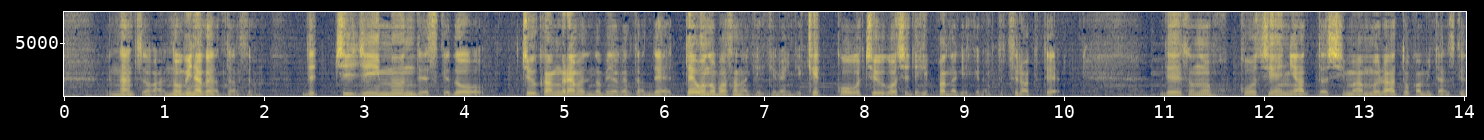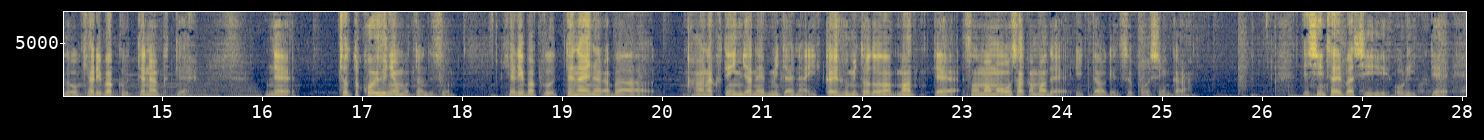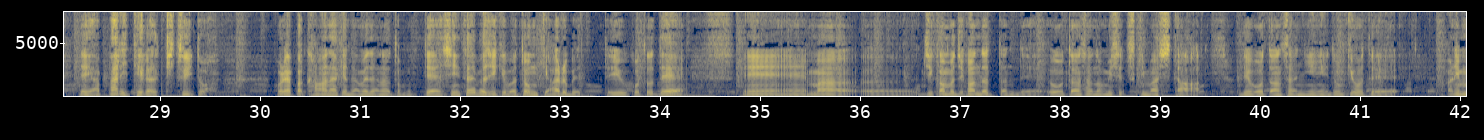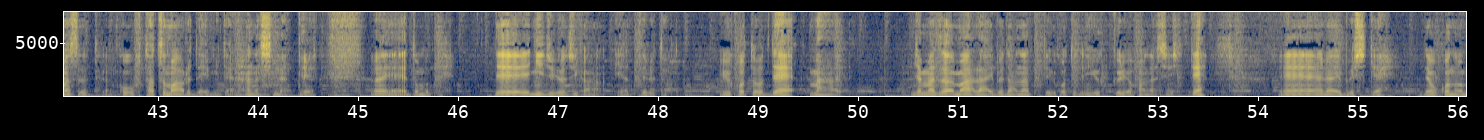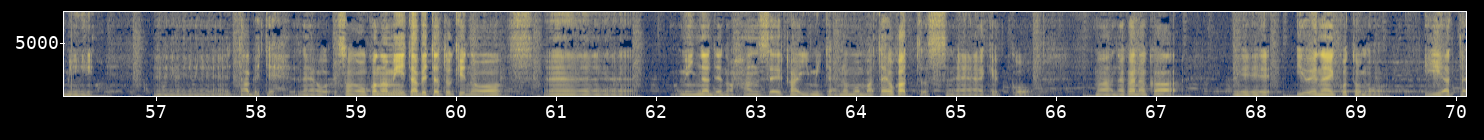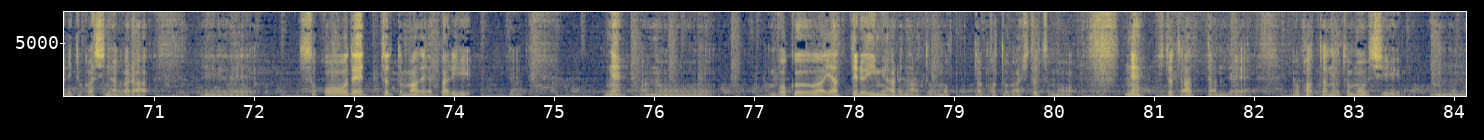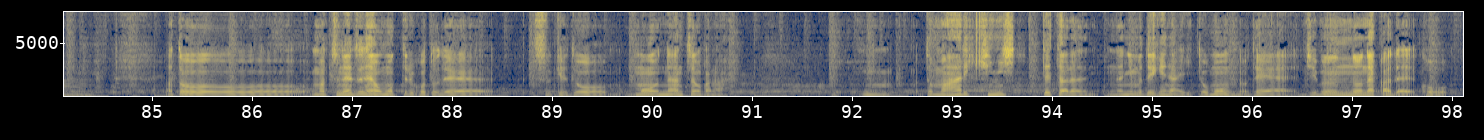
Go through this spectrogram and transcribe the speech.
なんつうのか伸びなくなったんですよ。で縮むんですけど中間ぐらいまで伸びなくなったんで手を伸ばさなきゃいけないんで結構中腰で引っ張らなきゃいけなくて辛くて。でその甲子園にあった島村とか見たんですけどキャリーバッグ売ってなくて。でちょっとこういうふうに思ったんですよ。キャリーバッグ売ってないならば買わなくていいんじゃね？みたいな一回踏みとどまってそのまま大阪まで行ったわけですよ甲子園から。で心斎橋降りてでやっぱり手がきついと。これやっぱ買わなきゃだめだなと思って、心斎橋行けばドンキあるべっていうことで、えー、まあ、時間も時間だったんで、ウォータンさんのお店着きました。で、ウォータンさんにドンキホーテあります？ってここ2つもあるで、みたいな話になって、えーと思って。で、24時間やってるということで、まあ、じゃあまずはまあライブだなっていうことでゆっくりお話しして、えー、ライブして、で、お好み、えー、食べて、ね、そのお好み食べた時の、えー、みんなでの反省会みたいのもまた良かったですね、結構。まあ、なかなか、えー、言えないことも言い合ったりとかしながら、えそこでちょっとまだやっぱり、ね、あの僕はやってる意味あるなと思ったことが一つも、ね、一つあったんで、よかったなと思うし、うん。あと、まあ、常々思ってることですけど、もうなんていうのかな、うん、周り気にしてたら何もできないと思うので、自分の中でこう、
